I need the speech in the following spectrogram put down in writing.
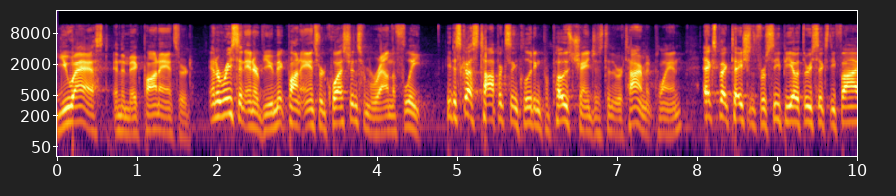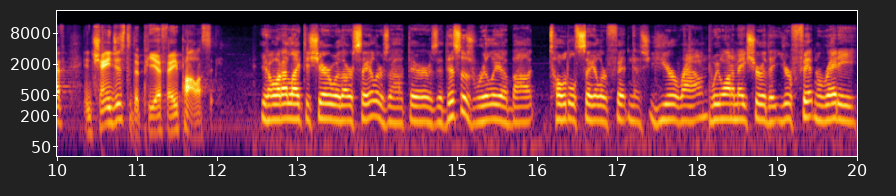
You asked and the MCPON answered. In a recent interview, MCPON answered questions from around the fleet. He discussed topics including proposed changes to the retirement plan, expectations for CPO 365, and changes to the PFA policy. You know, what I'd like to share with our sailors out there is that this is really about total sailor fitness year round. We want to make sure that you're fit and ready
